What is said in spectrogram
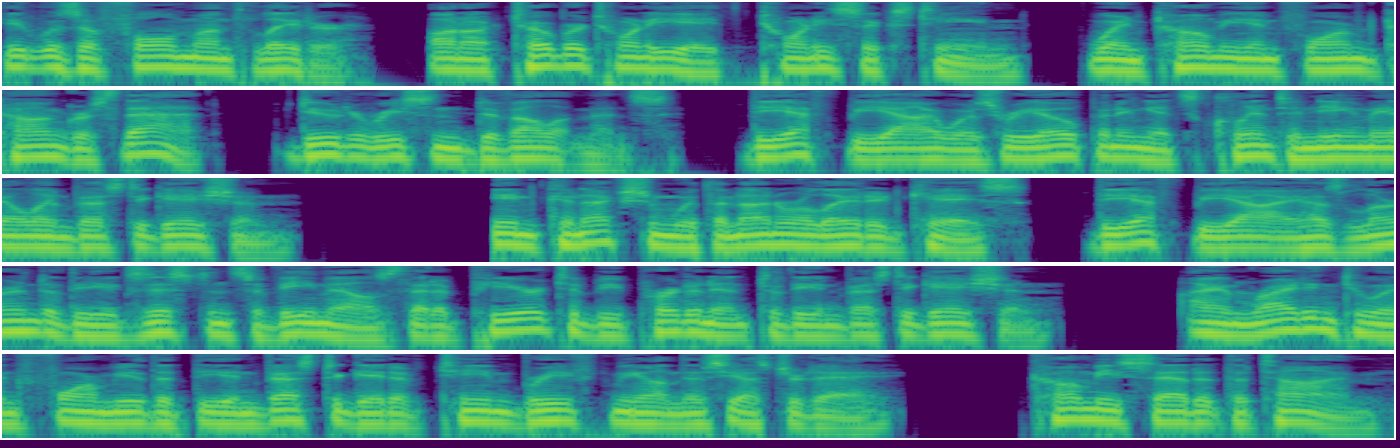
It was a full month later, on October 28, 2016, when Comey informed Congress that, due to recent developments, the FBI was reopening its Clinton email investigation. In connection with an unrelated case, the FBI has learned of the existence of emails that appear to be pertinent to the investigation. I am writing to inform you that the investigative team briefed me on this yesterday. Comey said at the time.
